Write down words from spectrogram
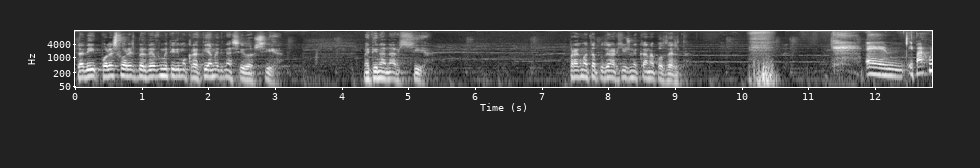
Δηλαδή, πολλές φορές μπερδεύουμε τη δημοκρατία με την ασυδοσία, με την αναρχία. Πράγματα που δεν αρχίζουν καν από δέλτα. Ε, υπάρχουν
